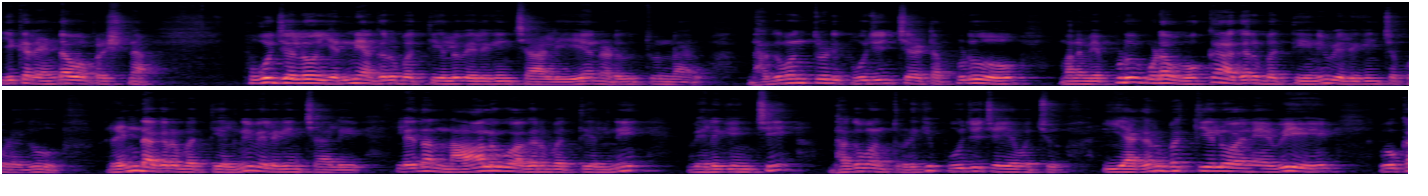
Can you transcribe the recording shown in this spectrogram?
ఇక రెండవ ప్రశ్న. పూజలో ఎన్ని అగరబత్తీలు వెలిగించాలి అని అడుగుతున్నారు. భగవంతుడి పూజించేటప్పుడు మనం ఎప్పుడూ కూడా ఒక అగరబత్తీని వెలిగించకూడదు. రెండు అగరబత్తీలని వెలిగించాలి లేదా నాలుగు అగరబత్తీలని వెలిగించి భగవంతుడికి పూజ చేయవచ్చు. ఈ అగరబత్తీలు అనేవి ఒక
